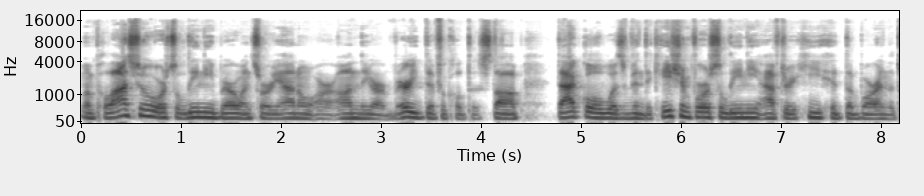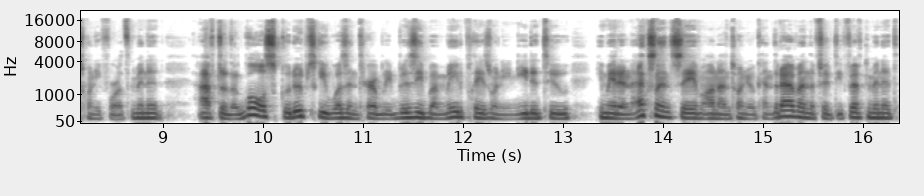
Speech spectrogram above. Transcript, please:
When Palacio, Orsolini, Barrow, and Soriano are on, they are very difficult to stop. That goal was vindication for Orsolini after he hit the bar in the 24th minute. After the goal, Skorupski wasn't terribly busy but made plays when he needed to. He made an excellent save on Antonio Candreva in the 55th minute,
